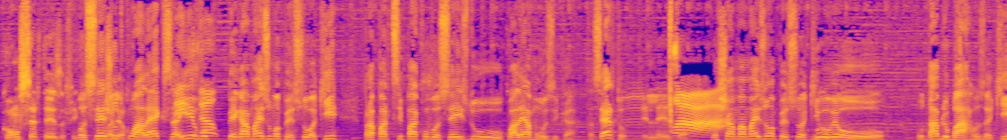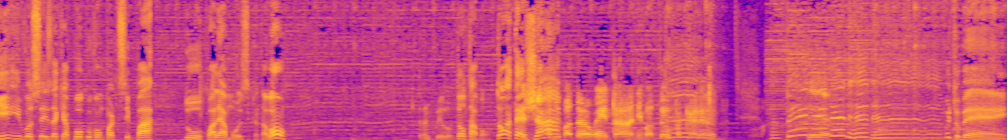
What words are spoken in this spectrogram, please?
Com certeza, fica Você assim, junto valeu. com o Alex aí, eu vou pegar mais uma pessoa aqui pra participar com vocês do Qual é a Música, tá certo? Beleza. Vou chamar mais uma pessoa aqui, vou ver o, o W Barros aqui e vocês daqui a pouco vão participar do Qual é a Música, tá bom? Tranquilo. Então tá bom. Então até já. Animadão, hein? Tá animadão pra caramba. Muito bem.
